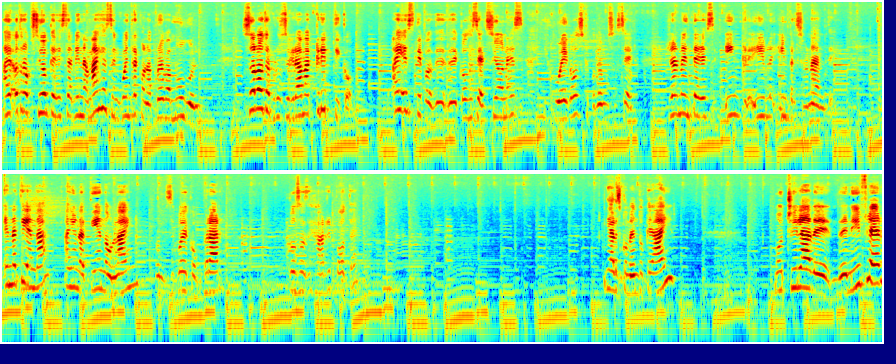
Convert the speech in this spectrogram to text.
Hay otra opción que dice también la magia se encuentra con la prueba Moogle. Solo otro crucigrama críptico. hay este tipo de, de cosas y acciones y juegos que podemos hacer. Realmente es increíble, impresionante. En la tienda hay una tienda online donde se puede comprar cosas de Harry Potter. Ya les comento que hay. Mochila de, de Niffler.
